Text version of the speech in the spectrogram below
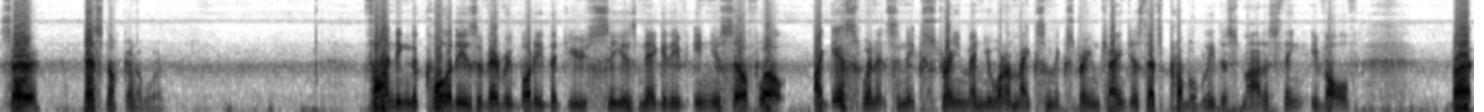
So that's not going to work. Finding the qualities of everybody that you see as negative in yourself, well, I guess when it's an extreme and you want to make some extreme changes, that's probably the smartest thing, evolve. But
